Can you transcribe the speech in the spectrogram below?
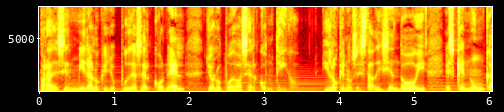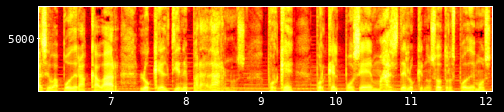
para decir, mira lo que yo pude hacer con Él, yo lo puedo hacer contigo. Y lo que nos está diciendo hoy es que nunca se va a poder acabar lo que Él tiene para darnos. ¿Por qué? Porque Él posee más de lo que nosotros podemos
